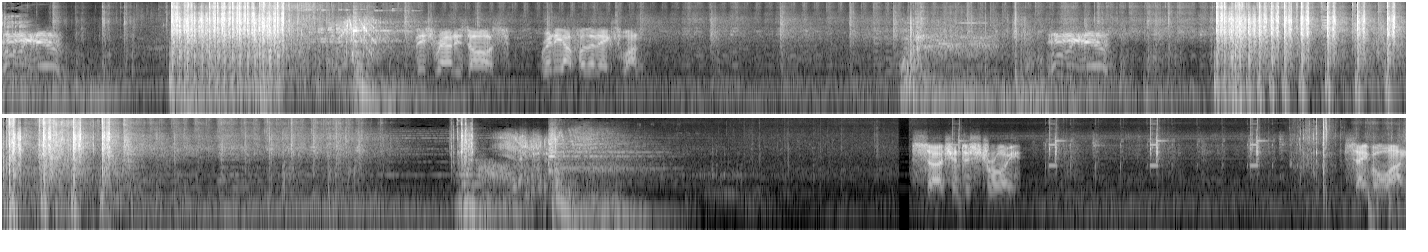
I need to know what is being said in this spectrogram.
Moving here. This round is ours. Ready up for the next one. Moving here. Search and destroy. Saber 1,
